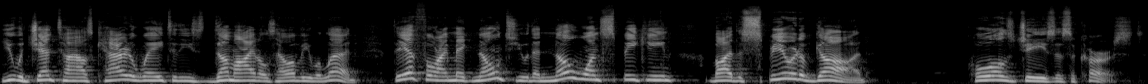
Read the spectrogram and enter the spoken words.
you were Gentiles carried away to these dumb idols, however you were led. Therefore, I make known to you that no one speaking by the Spirit of God calls Jesus accursed.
